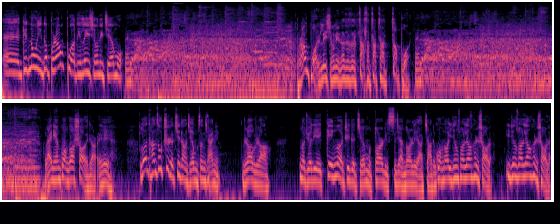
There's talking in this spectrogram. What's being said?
哎，给弄一个不让播的类型的节目，不让播的类型的，那这是咋咋咋咋咋播？来年广告少一点，哎，论坛就指着几档节目挣钱呢，你知道不知道？我觉得给我这个节目段的时间段里啊，加的广告已经算量很少了，已经算量很少了。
